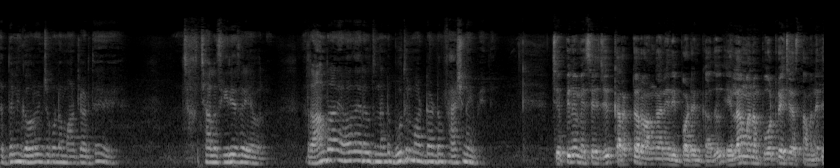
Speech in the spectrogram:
పెద్దల్ని గౌరవించకుండా మాట్లాడితే చ- చాలా సీరియస్ అయ్యేవాళ్ళు. రాను రాను ఎలా తయారవుతుందంటే బూతులు మాట్లాడడం ఫ్యాషన్ అయిపోయింది. చెప్పిన మెసేజ్ కరెక్ట్ రాంగ్ అనేది ఇంపార్టెంట్ కాదు. ఎలా మనం పోర్ట్రే చేస్తాం అనేది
